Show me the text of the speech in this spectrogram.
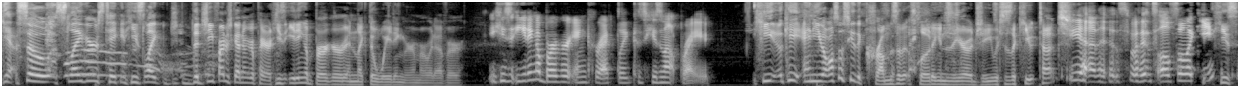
Yeah, so Slegger's taking. He's like the G fighter's getting repaired. He's eating a burger in like the waiting room or whatever. He's eating a burger incorrectly because he's not bright. He okay, and you also see the crumbs of it floating in zero G, which is a cute touch. Yeah, it is, but it's also like he's He's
